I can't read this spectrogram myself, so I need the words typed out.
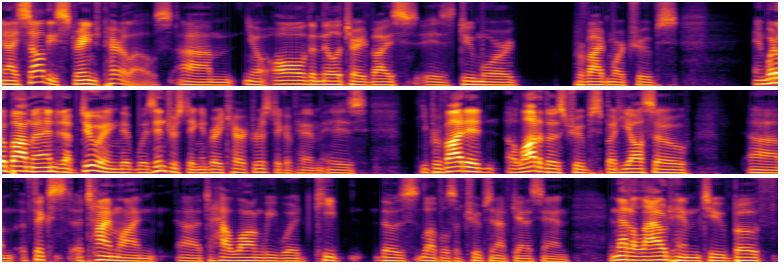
And I saw these strange parallels. Um, you know, all the military advice is do more, provide more troops. And what Obama ended up doing that was interesting and very characteristic of him is he provided a lot of those troops, but he also um, fixed a timeline uh, to how long we would keep those levels of troops in Afghanistan. And that allowed him to both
